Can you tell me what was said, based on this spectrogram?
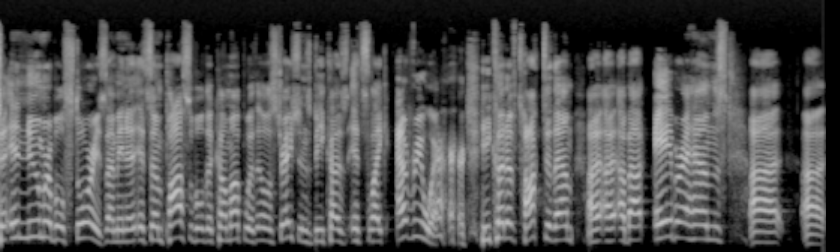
to innumerable stories. I mean, it's impossible to come up with illustrations because it's like everywhere. he could have talked to them uh, uh, about Abraham's uh, uh,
